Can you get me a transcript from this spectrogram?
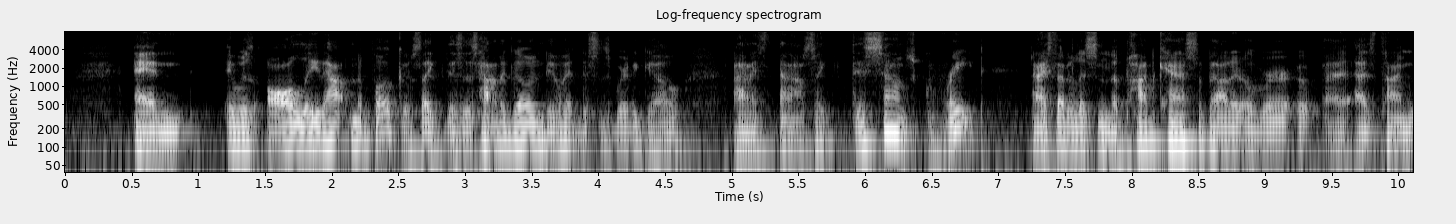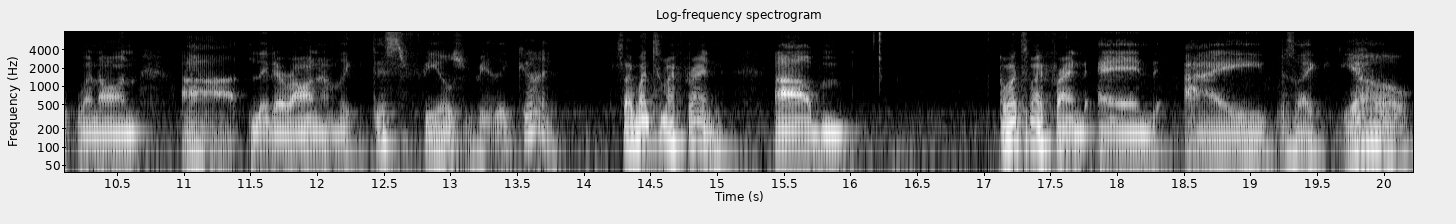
And it was all laid out in the book. It was like, this is how to go and do it. This is where to go. And I, and I was like, this sounds great. And I started listening to podcasts about it over uh, as time went on. Uh, later on, I'm like, this feels really good. So I went to my friend. Um, I went to my friend and I was like, yo,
